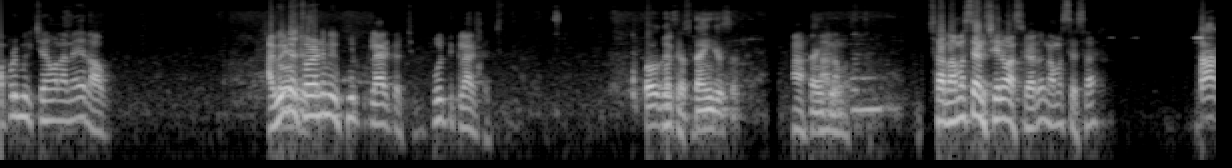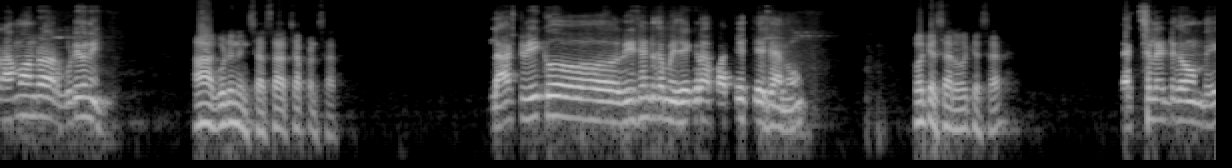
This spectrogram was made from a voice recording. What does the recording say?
అప్పుడు మీకు చీమలు అనేవి రావు. ఆ వీడియో చూడండి మీకు పూర్తి క్లారిటీ వచ్చింది. పూర్తి క్లారిటీ వచ్చింది. Okay sir. Thank you sir. Sir నమస్తే అండి. శ్రీనివాస్ గారు. నమస్తే sir. Sir Rammohan Rao good evening ఆ, గుడ్ ఈవినింగ్ సార్. సార్ చెప్పండి సార్. లాస్ట్ వీక్ రీసెంట్గా మీ దగ్గర పర్చేజ్ చేశాను. Okay sir okay sir. ఎక్సలెంట్గా ఉంది.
